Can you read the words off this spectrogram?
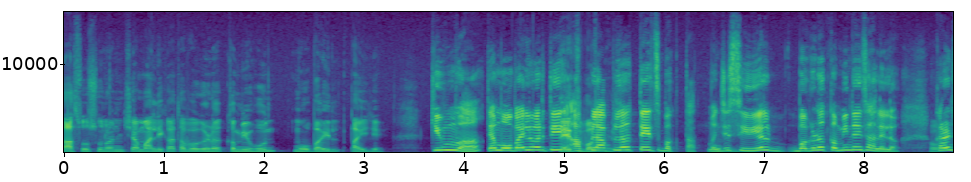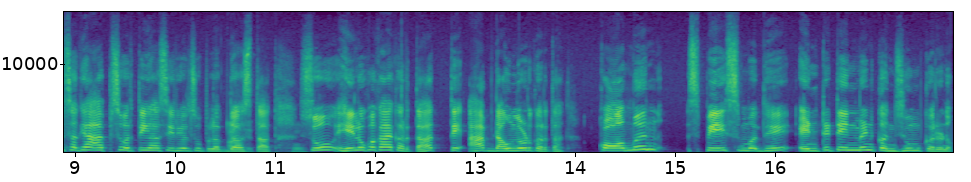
सासू सुनांच्या मालिका आता बघणं कमी होऊन मोबाईल पाहिजे. किंवा त्या मोबाईलवरती तेच आपलं बघायचं. आपलं तेच बघतात. म्हणजे सिरियल बघणं कमी नाही झालेलं. कारण सगळ्या ॲप्सवरती ह्या सिरियल्स उपलब्ध आहेत. असतात. हो. सो हे लोक काय करतात? ते ॲप डाउनलोड करतात. कॉमन स्पेसमध्ये एंटरटेनमेंट कन्झ्युम करणं.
